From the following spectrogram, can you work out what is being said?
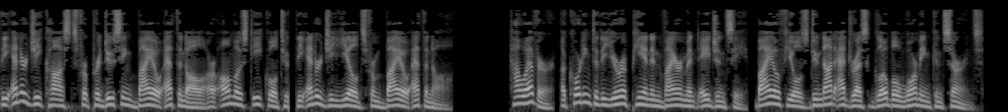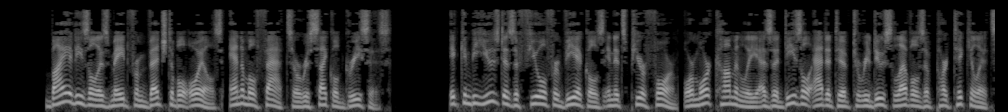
The energy costs for producing bioethanol are almost equal to, the energy yields from bioethanol. However, according to the European Environment Agency, biofuels do not address global warming concerns. Biodiesel is made from vegetable oils, animal fats or recycled greases. It can be used as a fuel for vehicles in its pure form, or more commonly as a diesel additive to reduce levels of particulates,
